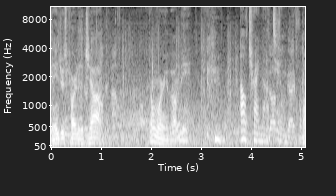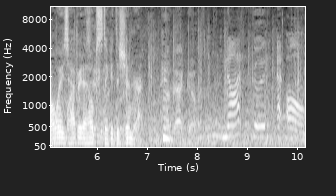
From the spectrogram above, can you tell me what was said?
Dangerous part of the job. Don't worry about me. I'll try not to. Always happy to help stick it to Shinra. How'd that go? Not good at all.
